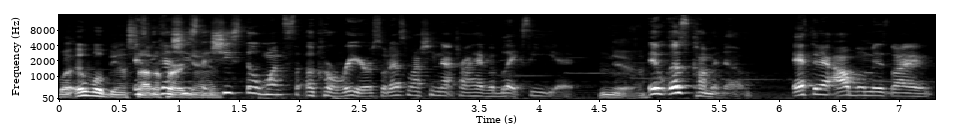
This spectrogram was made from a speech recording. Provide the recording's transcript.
but it will be It's inside of her because she, again. she still wants a career, so that's why she's not trying to have a black seed yet. yeah. It was coming though. After that album is like,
